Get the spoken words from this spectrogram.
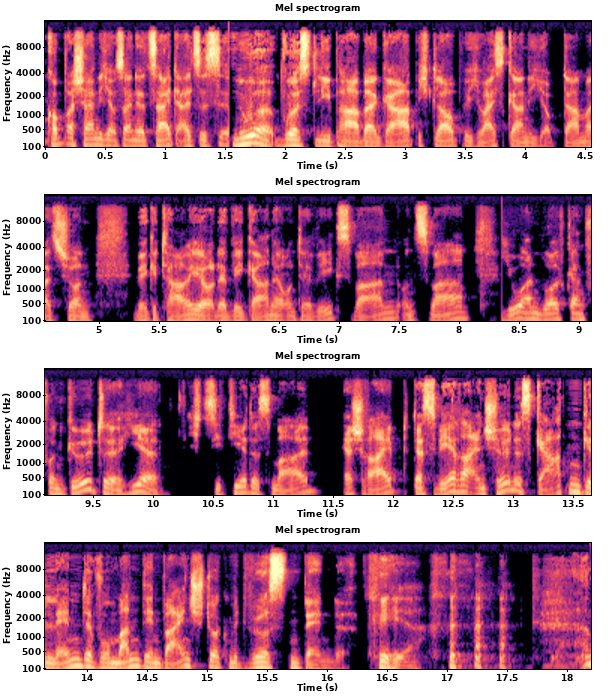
kommt wahrscheinlich aus einer Zeit, als es nur Wurstliebhaber gab. Ich glaube, ich weiß gar nicht, ob damals schon Vegetarier oder Veganer unterwegs waren. Und zwar Johann Wolfgang von Goethe, hier, ich zitiere das mal. Er schreibt, das wäre ein schönes Gartengelände, wo man den Weinstock mit Würsten bände. Ja. Ja,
